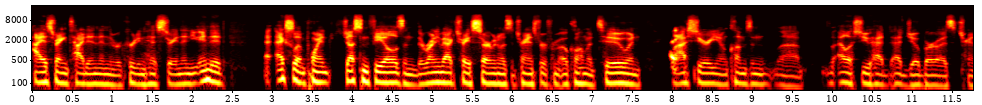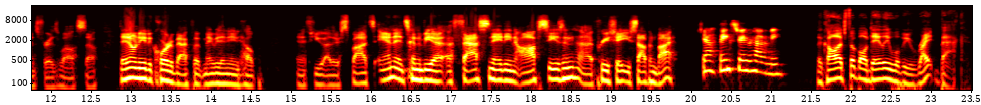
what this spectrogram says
highest ranked tight end in the recruiting history, and then you ended. Excellent point. Justin Fields and the running back Trey Sermon was the transfer from Oklahoma too, and right. last year, you know, Clemson, uh, LSU had had Joe Burrow as a transfer as well. So they don't need a quarterback, but maybe they need help in a few other spots. And it's going to be a, a fascinating off season. I appreciate you stopping by. Yeah, thanks, Trey, for having me. The College Football Daily will be right back.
